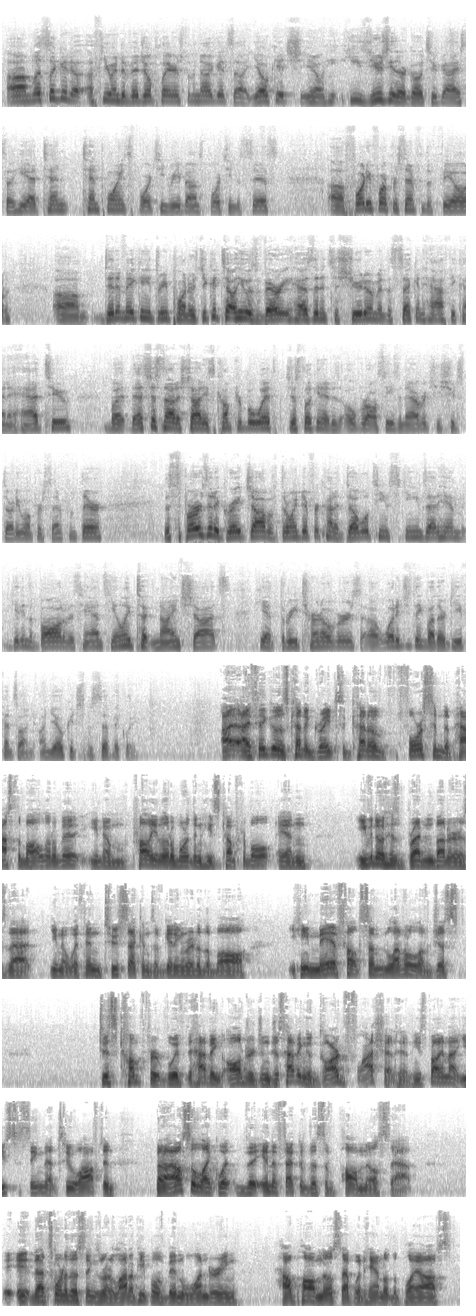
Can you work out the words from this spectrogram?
Um, let's look at a, a, few individual players for the Nuggets. Uh, Jokic, you know, he, he's usually their go-to guy. So he had 10, 10 points, 14 rebounds, 14 assists, uh, 44% from the field. Um, didn't make any three-pointers. You could tell he was very hesitant to shoot him in the second half. He kind of had to, but that's just not a shot he's comfortable with. Just looking at his overall season average, he shoots 31% from there. The Spurs did a great job of throwing different kind of double team schemes at him, getting the ball out of his hands. He only took nine shots. He had three turnovers. Uh, what did you think about their defense on, on Jokic specifically? I, I, think it was kind of great to kind of force him to pass the ball a little bit. You know, probably a little more than he's comfortable. And even though his bread and butter is that, you know, within two seconds of getting rid of the ball, he may have felt some level of just discomfort with having Aldridge and just having a guard flash at him. He's probably not used to seeing that too often. But I also like what the ineffectiveness of Paul Millsap. It, it, that's one of those things where a lot of people have been wondering how Paul Millsap would handle the playoffs.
